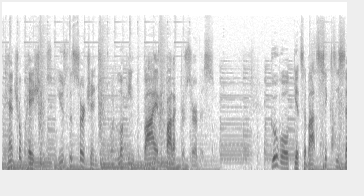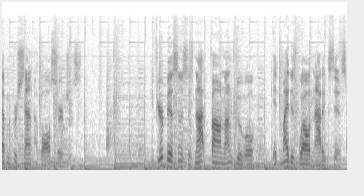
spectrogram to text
potential patients use the search engines when looking to buy a product or service. Google gets about 67% of all searches. If your business is not found on Google, it might as well not exist.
